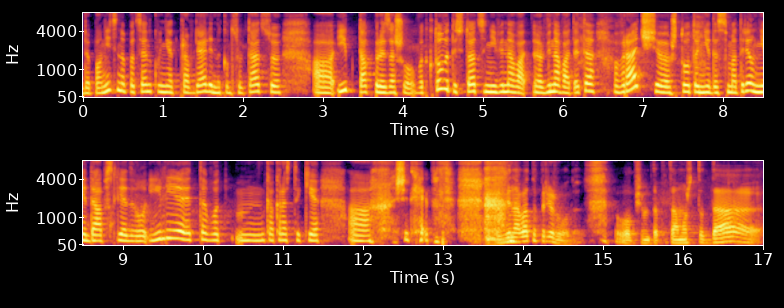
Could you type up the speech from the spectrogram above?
Дополнительно пациентку не отправляли на консультацию, и так произошло. Вот кто в этой ситуации не виноват? Э, виноват? Это врач э, что-то не досмотрел, не дообследовал, или это вот как раз-таки shit happened? Виновата природа, в общем-то, потому что, да,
